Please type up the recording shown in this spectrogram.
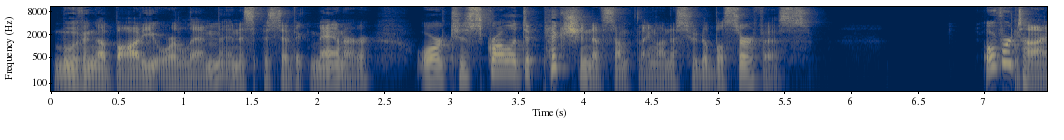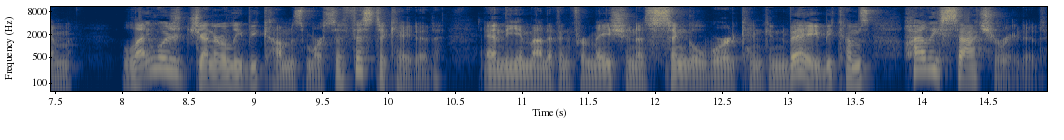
moving a body or limb in a specific manner, or to scrawl a depiction of something on a suitable surface. Over time, language generally becomes more sophisticated, and the amount of information a single word can convey becomes highly saturated.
